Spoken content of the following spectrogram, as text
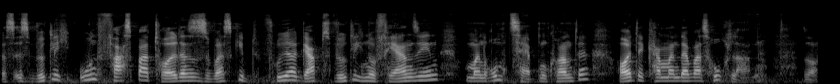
Das ist wirklich unfassbar toll, dass es sowas gibt. Früher gab es wirklich nur Fernsehen, wo man rumzappen konnte, heute kann man da was hochladen. So,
